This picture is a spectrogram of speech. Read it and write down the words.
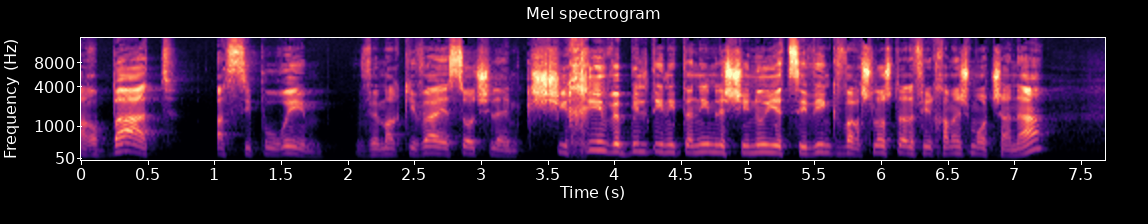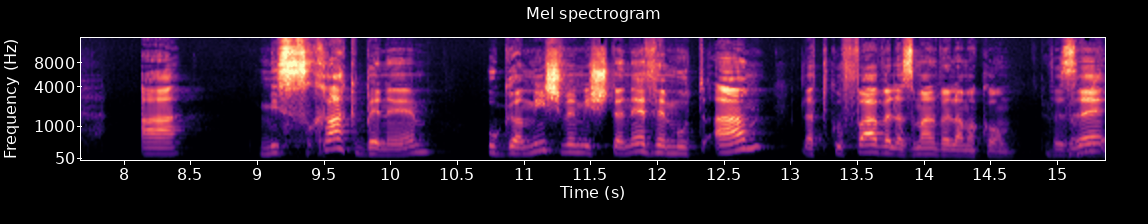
ארבעת הסיפורים ומרכיבי היסוד שלהם קשיחים ובלתי ניתנים לשינוי יציבים כבר 3,500 שנה, המשחק ביניהם הוא גמיש ומשתנה ומותאם לתקופה ולזמן ולמקום. וזה,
